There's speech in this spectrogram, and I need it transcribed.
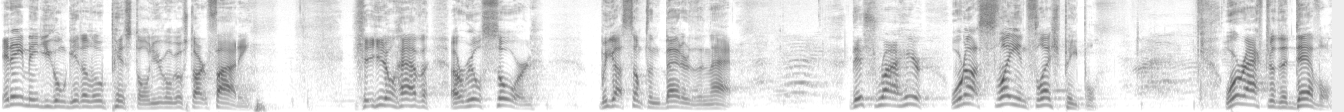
It ain't mean you're going to get a little pistol and you're going to go start fighting. You don't have a, a real sword. We got something better than that. This right here, we're not slaying flesh people. We're after the devil.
